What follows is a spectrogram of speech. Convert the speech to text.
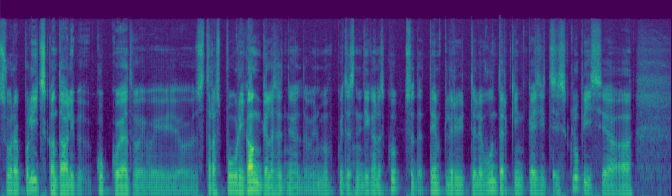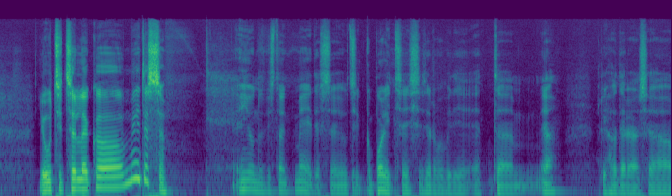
suured poliitskandaali kukkujad või, või Strasbourgi kangelased nii-öelda või noh, kuidas neid iganes kutsuda, et Templirüütel ja Wunderkind käisid siis klubis ja jõudsid sellega meediasse. ei jõudnud vist ainult meediasse, jõudsid ka politseisse servapidi, et äh, jah Riho Terras ja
